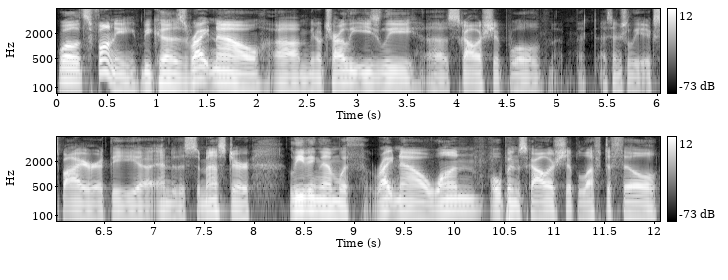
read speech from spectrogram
Well, it's funny because right now, um, you know, Charlie Easley uh, scholarship will essentially expire at the uh, end of the semester, leaving them with right now one open scholarship left to fill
